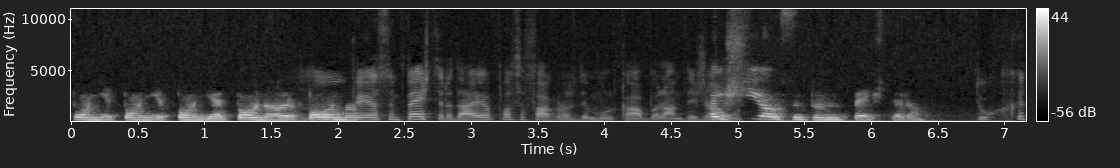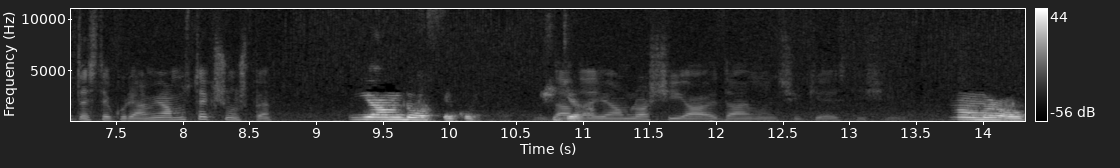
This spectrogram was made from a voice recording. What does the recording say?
tonie, tonie, tonie, toner, Nu, toner. că eu sunt peșteră, dar eu pot să fac rost de mult cabel. Am deja Păi un... și eu sunt în peșteră. Tu câte stecuri am? Eu am un stec și 11. Eu am două stecuri. Și Da, ceva. dar eu am luat și uh, diamond și chestii și Nu, mă rog,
